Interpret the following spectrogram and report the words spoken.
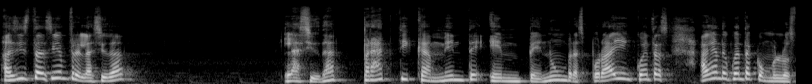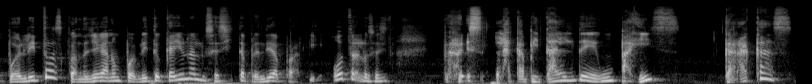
así está siempre la ciudad. La ciudad prácticamente en penumbras. Por ahí encuentras, hagan de cuenta como los pueblitos, cuando llegan a un pueblito, que hay una lucecita prendida por aquí, otra lucecita. Pero es la capital de un país. Caracas.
